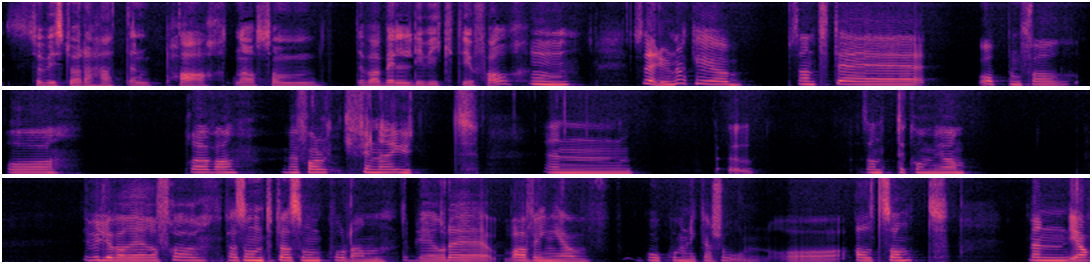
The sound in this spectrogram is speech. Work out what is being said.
Så hvis du hadde hatt en partner som det var veldig viktig for mm, så er det jo noe sant, Det er åpen for å prøve med folk, finne ut en sånn, Det kommer jo an Det vil jo variere fra person til person hvordan det blir, og det er avhengig av god kommunikasjon og alt sånt. Men ja,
